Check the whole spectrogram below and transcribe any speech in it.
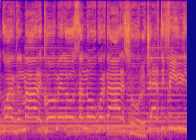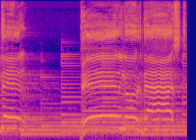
Laura guarda il mare come lo sanno guardare solo certi figli del, del nord-est.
